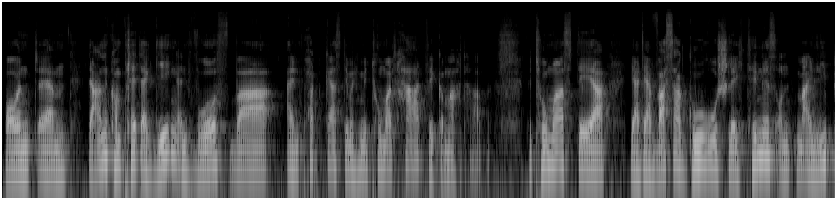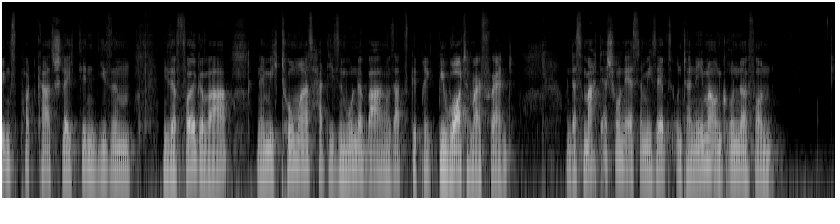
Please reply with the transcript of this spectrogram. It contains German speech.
Und ähm, da ein kompletter Gegenentwurf war ein Podcast, den ich mit Thomas Hartwig gemacht habe. Mit Thomas, der ja der Wasserguru schlechthin ist und mein Lieblingspodcast schlechthin in, diesem, in dieser Folge war. Nämlich Thomas hat diesen wunderbaren Satz geprägt, Be Water, my friend. Und das macht er schon. Er ist nämlich selbst Unternehmer und Gründer von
